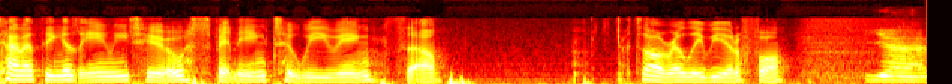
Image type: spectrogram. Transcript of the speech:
kind of thing as Amy too, spinning to weaving. So it's all really beautiful. Yeah,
